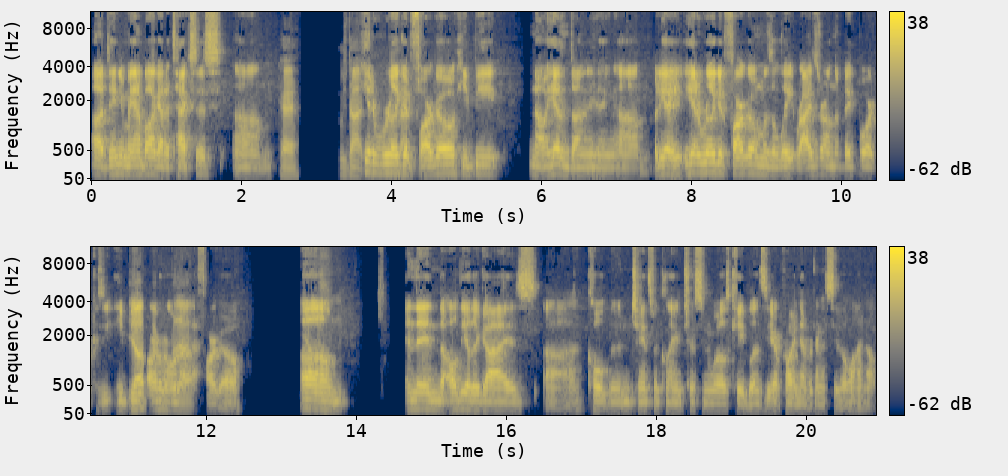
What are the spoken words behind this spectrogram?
Uh, Daniel Manibog out of Texas. Um, Okay, who's not? he had a really good Fargo. He beat No, he hasn't done anything. Um, but he had, he had a really good Fargo and was a late riser on the big board because he, he beat Yep, Artelona at Fargo. Um, and then the, all the other guys, uh, Colton, Chance McClain, Tristan Wills, Kate Lindsay, are probably never going to see the lineup.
